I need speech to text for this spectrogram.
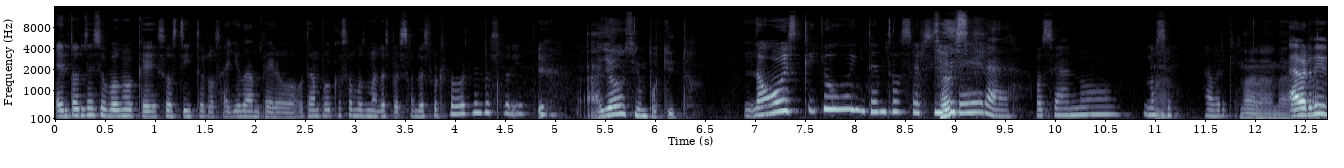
Entonces supongo que esos títulos ayudan, pero tampoco somos malas personas, por favor, no los odien. Ah, yo sí un poquito. No, es que yo intento ser ¿Sabes? sincera. O sea, no, no sé. A ver qué. No, no, no. A ver, no, di,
